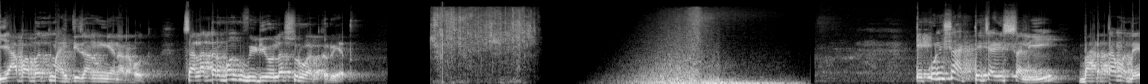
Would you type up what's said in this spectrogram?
याबाबत माहिती जाणून घेणार आहोत. चला तर मग व्हिडिओला सुरुवात करूयात. एकोणीसशे अठ्ठेचाळीस साली भारतामध्ये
